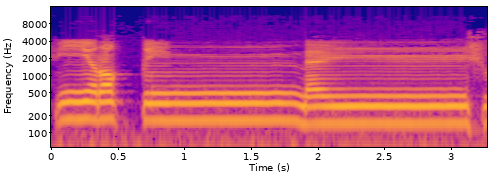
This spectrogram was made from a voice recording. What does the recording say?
في رق منشور.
